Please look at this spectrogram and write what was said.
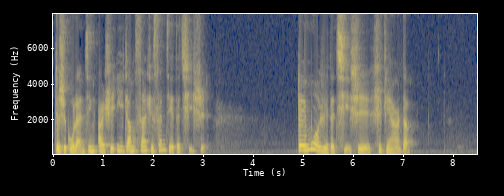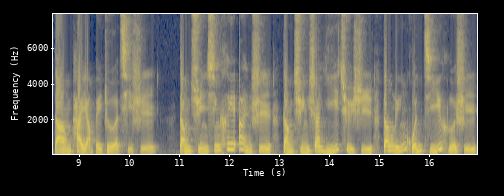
这是《古兰经》二十一章三十三节的启示。对末日的启示是这样的：当太阳被折起时。当群星黑暗时，当群山移去时，当灵魂集合时，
